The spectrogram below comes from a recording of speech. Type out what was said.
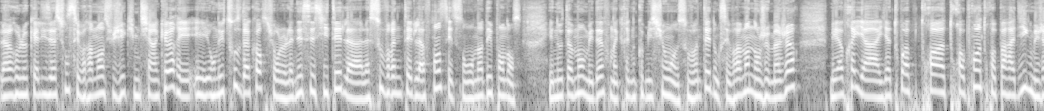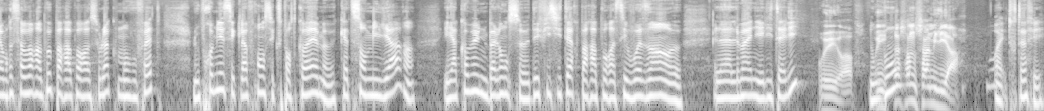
La, relocalisation, c'est vraiment un sujet qui me tient à cœur et, on est tous d'accord sur la nécessité de la, souveraineté de la France et de son indépendance. Et notamment au MEDEF, on a créé une commission euh, souveraineté, donc c'est vraiment un enjeu majeur. Mais après, il y a, il y a trois, trois, trois points, trois paradigmes, et j'aimerais savoir un peu par rapport à cela comment vous faites. Le premier, c'est que la France exporte quand même 400 milliards et a quand même une balance déficitaire par rapport à ses voisins, euh, l'Allemagne et l'Italie. Oui, oh, oui 65 milliards. Oui, tout à fait.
